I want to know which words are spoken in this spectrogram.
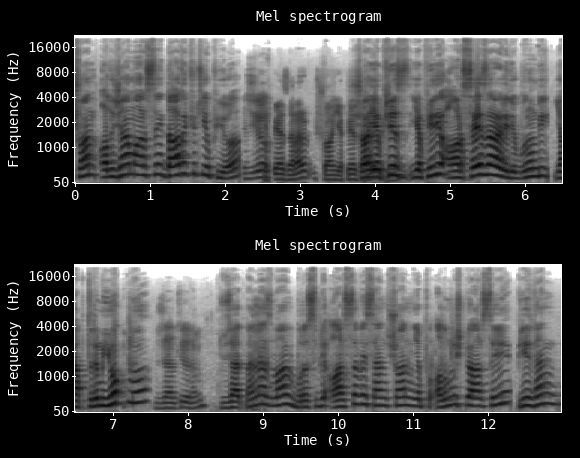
şu an alacağım arsayı daha da kötü yapıyor. Yok. Yapıya zarar, şu an yapıya Şu an zarar yapıya, veriyor. yapıya değil arsaya zarar veriyor. Bunun bir yaptırımı yok mu? Düzeltiyorum. Düzeltmen lazım abi. Burası bir arsa ve sen şu an yapı, alınmış bir arsayı birden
